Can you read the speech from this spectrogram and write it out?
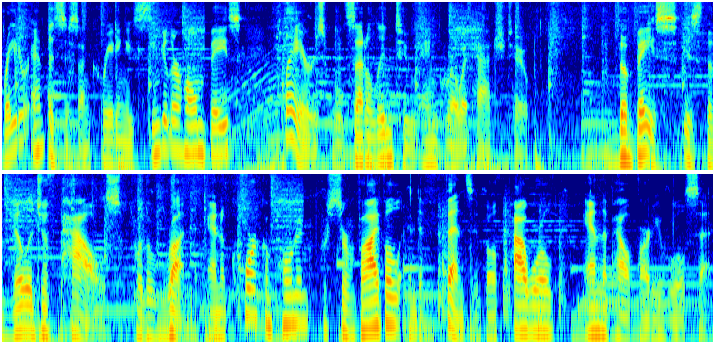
greater emphasis on creating a singular home base players will settle into and grow attached to. The base is the village of pals for the run and a core component for survival and defense in both Palworld and the Pal Party rule set.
